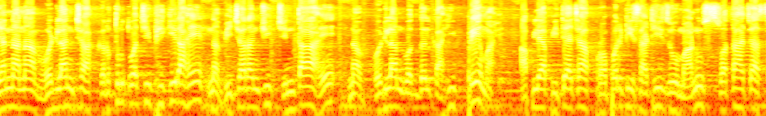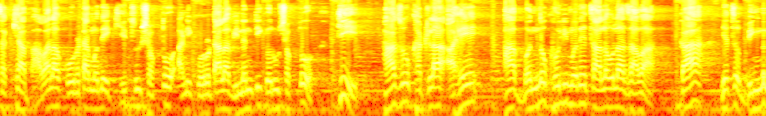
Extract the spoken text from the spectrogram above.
यांना ना वडिलांच्या कर्तृत्वाची फिकीर आहे ना विचारांची चिंता आहे ना वडिलांबद्दल काही प्रेम आहे. आपल्या पित्याच्या प्रॉपर्टीसाठी जो माणूस स्वतःच्या सख्या भावाला कोर्टामध्ये खेचू शकतो आणि कोर्टाला विनंती करू शकतो की हा जो खटला आहे हा बंद खोलीमध्ये चालवला जावा का याचं बिंग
